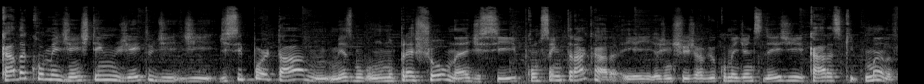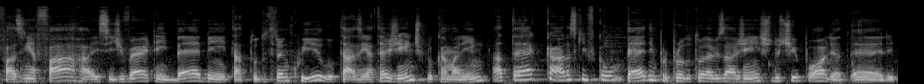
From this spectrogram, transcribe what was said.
cada comediante tem um jeito de, de, de se portar, mesmo no pré-show, né? De se concentrar, cara. E a gente já viu comediantes desde caras que, mano, fazem a farra e se divertem e bebem e tá tudo tranquilo, trazem até gente pro camarim, até caras que ficam, pedem pro produtor avisar a gente do tipo, olha, é, ele,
